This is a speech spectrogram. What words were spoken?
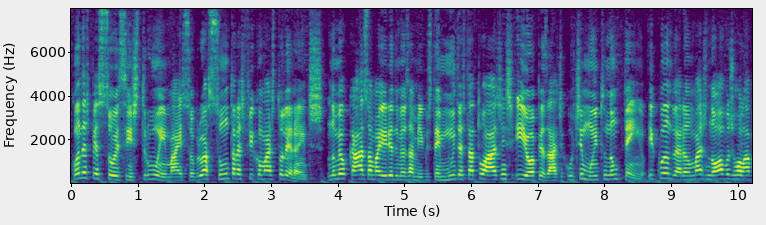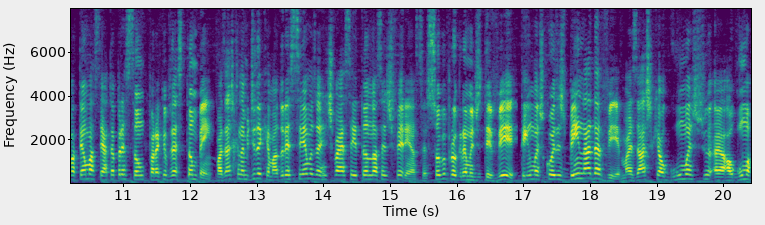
Quando as pessoas se instruem mais sobre o assunto, elas ficam mais tolerantes. No meu caso, a maioria dos meus amigos tem muitas tatuagens e eu, apesar de curtir muito, não tenho. E quando eram mais novos, rolava até uma certa pressão para que eu fizesse também. Mas acho que na medida que amadurecemos, a gente vai aceitando nossas diferenças. Sobre o programa de TV, tem umas coisas bem nada a ver, mas acho que algumas, alguma,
